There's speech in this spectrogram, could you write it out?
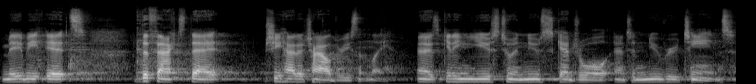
Maybe it's the fact that she had a child recently and is getting used to a new schedule and to new routines.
